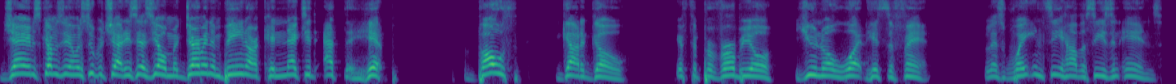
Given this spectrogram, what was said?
James comes in with a super chat. He says, Yo, McDermott and Beane are connected at the hip. Both got to go if the proverbial you know what hits the fan. Let's wait and see how the season ends.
